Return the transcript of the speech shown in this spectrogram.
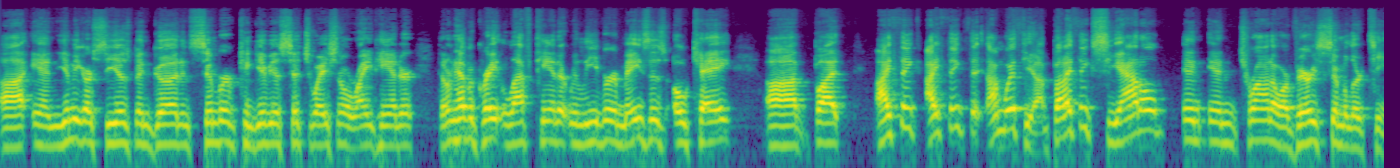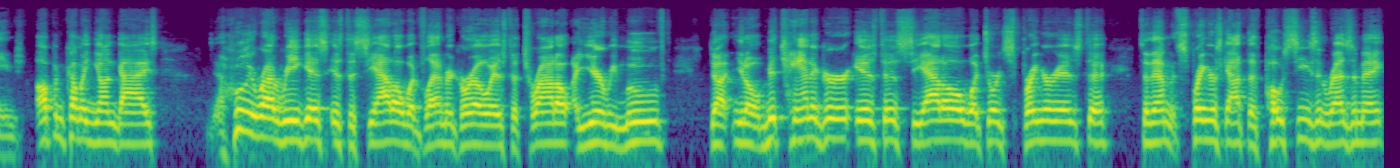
Uh, and Yimi Garcia's been good, and Cimber can give you a situational right-hander. They don't have a great left-handed reliever. Mayza's okay, uh, but I think I think that I'm with you. But I think Seattle and, and Toronto are very similar teams, up and coming young guys. Julio Rodriguez is to Seattle what Vladimir Guerrero is to Toronto, a year removed. Uh, you know, Mitch Haniger is to Seattle what George Springer is to to them. Springer's got the postseason resume.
